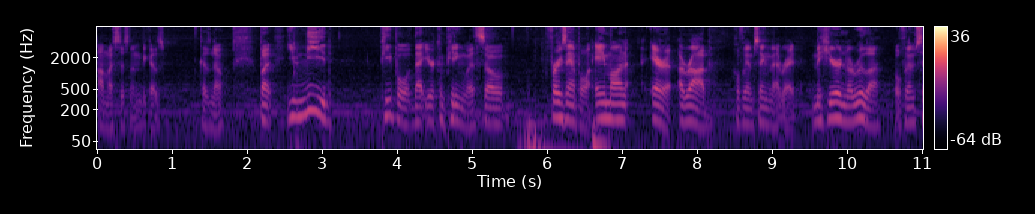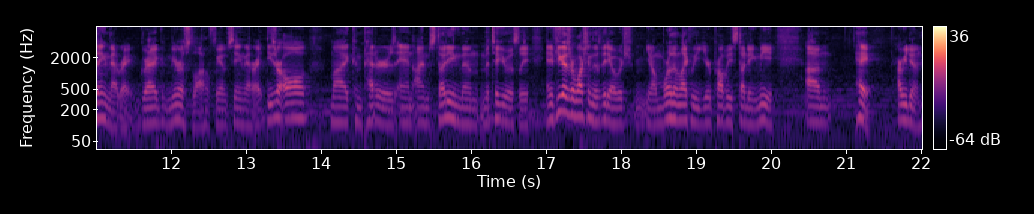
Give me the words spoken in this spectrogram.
on my system because because no, but you need people that you're competing with. So, for example, Amon Arab Hopefully I'm saying that right. Mahir Narula. Hopefully I'm saying that right. Greg Miroslav. Hopefully I'm saying that right. These are all my competitors and I'm studying them meticulously. And if you guys are watching this video, which, you know, more than likely you're probably studying me, um, hey, how are you doing?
